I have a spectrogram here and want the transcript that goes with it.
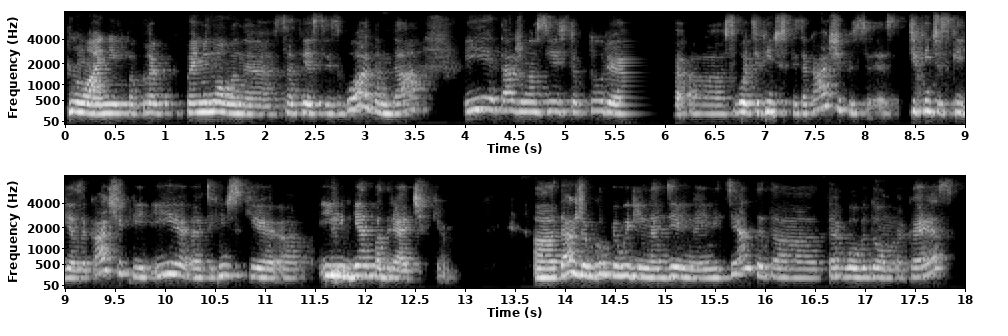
Ну, они поименованы в соответствии с городом, да. И также у нас есть в структуре свой технический заказчик, технические заказчики и технические и подрядчики. А, также в группе выделен отдельный эмитент, это торговый дом РКС,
